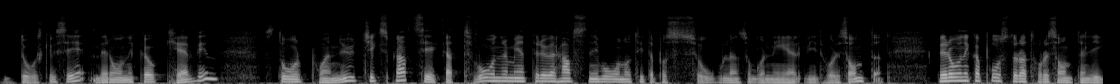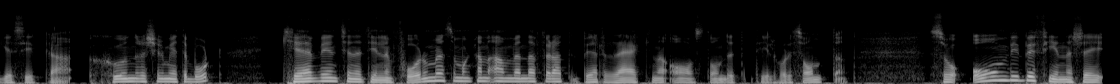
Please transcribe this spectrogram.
Då ska vi se. Veronica och Kevin står på en utkiksplats cirka 200 meter över havsnivån och tittar på solen som går ner vid horisonten. Veronica påstår att horisonten ligger cirka 100 kilometer bort. Kevin känner till en formel som man kan använda för att beräkna avståndet till horisonten. Så om vi befinner sig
